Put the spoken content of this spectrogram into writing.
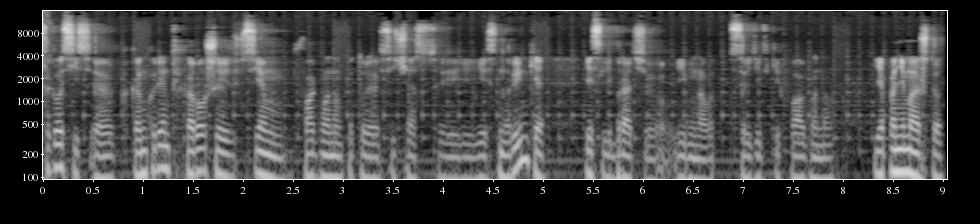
согласись, э, конкуренты хорошие всем флагманам, которые сейчас э, есть на рынке, если брать э, именно вот среди таких флагманов. Я понимаю, что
